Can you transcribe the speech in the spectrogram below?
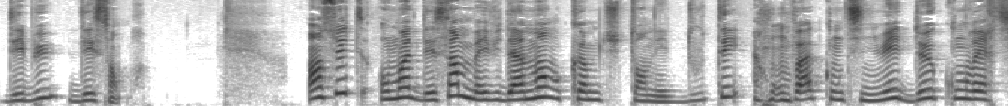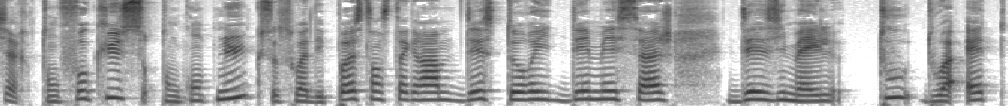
début décembre. Ensuite, au mois de décembre, bah, évidemment, comme tu t'en es douté, on va continuer de convertir ton focus sur ton contenu, que ce soit des posts Instagram, des stories, des messages, des emails. Tout doit être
